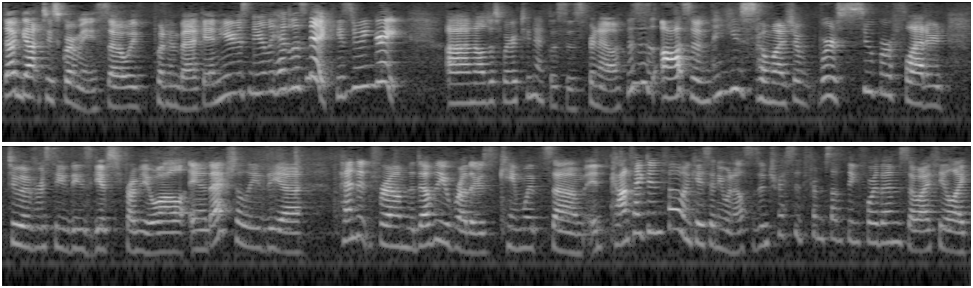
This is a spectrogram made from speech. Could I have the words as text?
Doug got too squirmy, so we put him back in. Here's nearly headless Nick. He's doing great. Uh, and I'll just wear two necklaces for now. This is awesome. Thank you so much. We're super flattered to have received these gifts from you all. And actually, the uh, pendant from the W Brothers came with some in- contact info in case anyone else is interested from something for them. So I feel like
